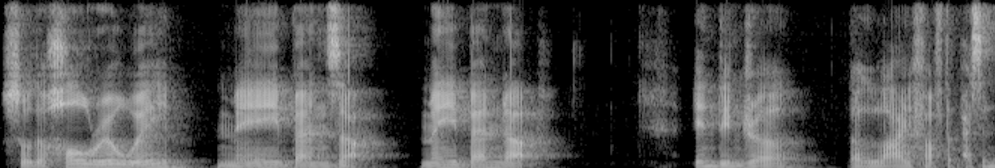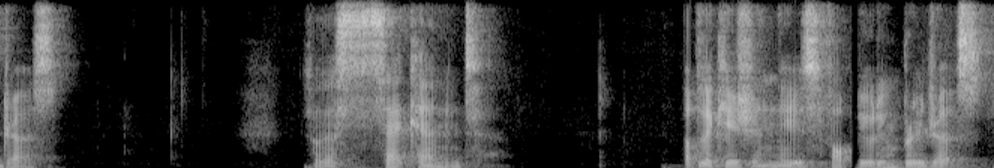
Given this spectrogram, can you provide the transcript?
so the whole railway may bend up, may bend up, endanger the life of the passengers. So the second application is for building bridges.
